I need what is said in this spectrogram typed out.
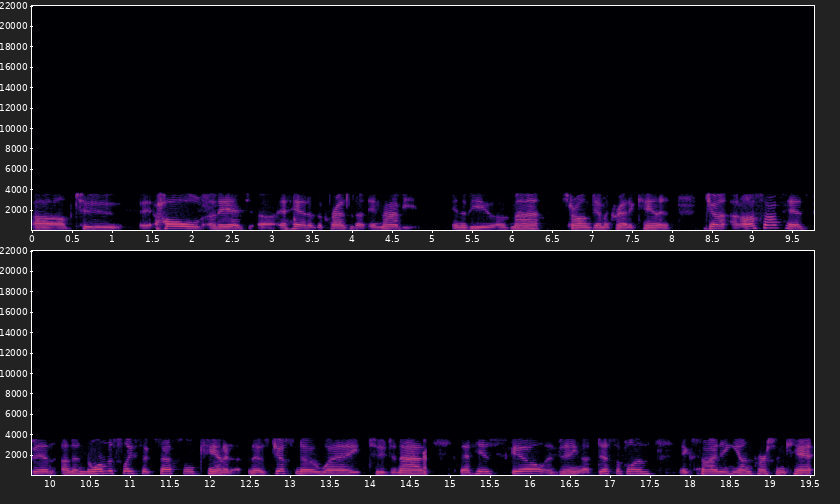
uh, to hold an edge uh, ahead of the president, in my view, in the view of my strong Democratic candidate. Jon Ossoff has been an enormously successful candidate. There's just no way to deny that his skill in being a disciplined, exciting young person ca-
